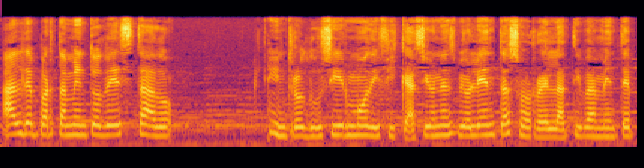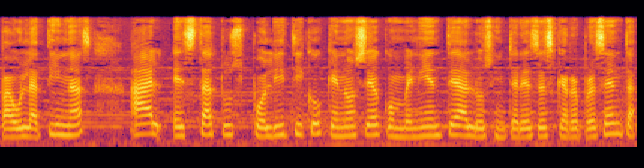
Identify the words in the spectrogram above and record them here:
al Departamento de Estado introducir modificaciones violentas o relativamente paulatinas al estatus político que no sea conveniente a los intereses que representa.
